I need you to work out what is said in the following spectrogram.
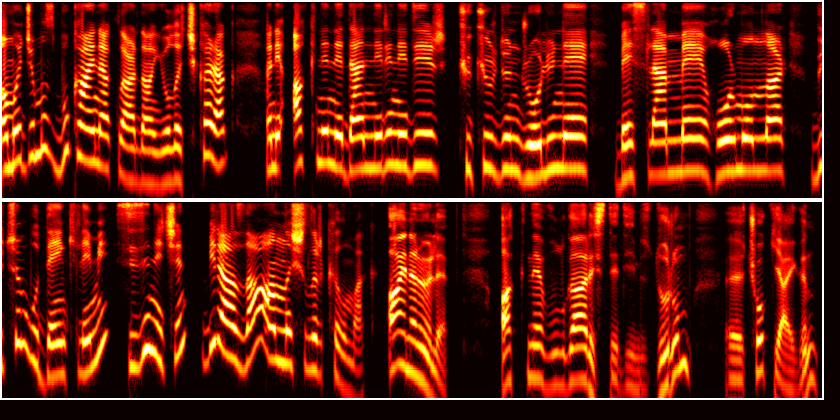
Amacımız bu kaynaklardan yola çıkarak hani akne nedenleri nedir, kükürdün rolü ne, beslenme, hormonlar, bütün bu denklemi sizin için biraz daha anlaşılır kılmak. aynen öyle. Akne vulgaris dediğimiz durum e, çok yaygın.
